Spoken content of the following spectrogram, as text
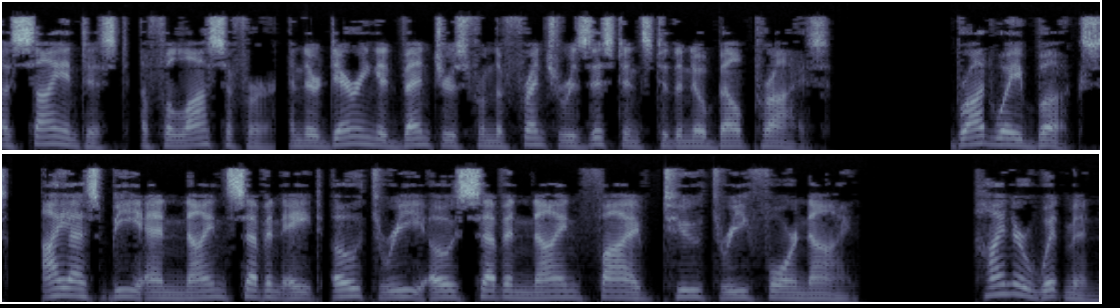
a Scientist, a Philosopher, and Their Daring Adventures from the French Resistance to the Nobel Prize. Broadway Books. ISBN 978 0307952349. Heiner Wittmann,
